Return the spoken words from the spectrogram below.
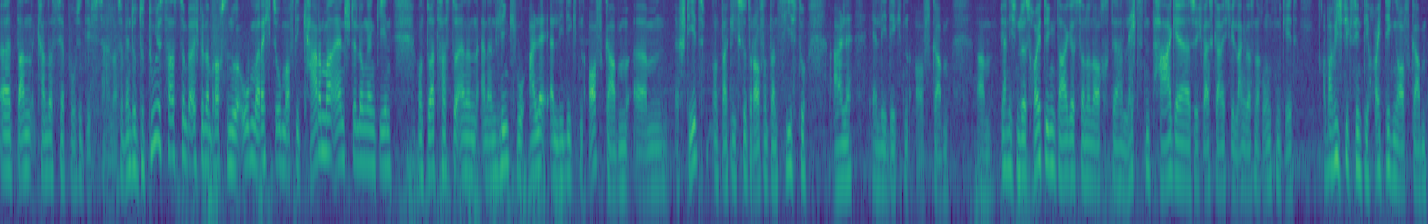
äh, dann kann das sehr positiv sein. Also wenn du To-Doist hast zum Beispiel, dann brauchst du nur oben, rechts oben auf die Karma-Einstellungen gehen und dort hast du einen, einen Link, wo alle erledigten Aufgaben ähm, steht und da klickst du drauf und dann siehst du alle erledigten Aufgaben. Ähm, ja, nicht nur des heutigen Tages, sondern auch der letzten Tage. Also ich weiß gar nicht, wie lange das nach unten geht. Aber wichtig sind die heutigen Aufgaben,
